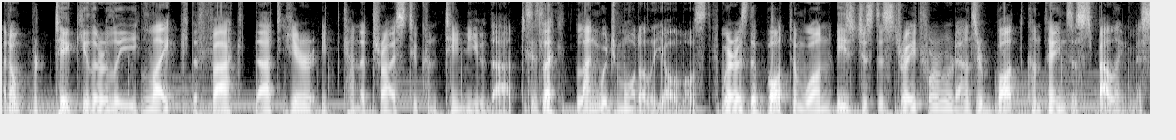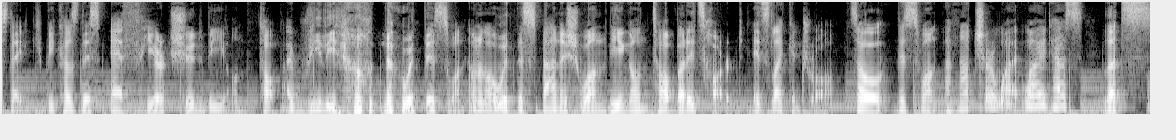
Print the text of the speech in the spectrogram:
I don't particularly like the fact that here it kind of tries to continue that. It's like language modelly almost. Whereas the bottom one is just a straightforward answer, but contains a spelling mistake because this F here should be on top. I really don't know with this one. I want to go with the Spanish one being on top, but it's hard. It's like a draw. So this one, I'm not sure why why it has. Let's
